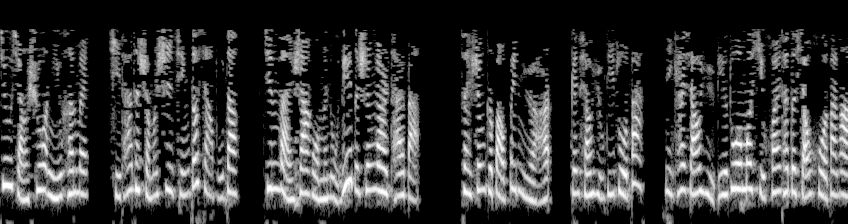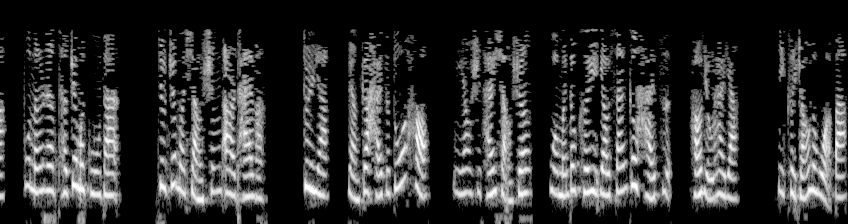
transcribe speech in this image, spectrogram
就想说你很美，其他的什么事情都想不到。今晚上我们努力的生二胎吧，再生个宝贝女儿跟小雨滴作伴。你看小雨滴多么喜欢他的小伙伴啊，不能让他这么孤单。就这么想生二胎了？对呀，两个孩子多好。你要是还想生，我们都可以要三个孩子，好有爱呀。你可饶了我吧，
